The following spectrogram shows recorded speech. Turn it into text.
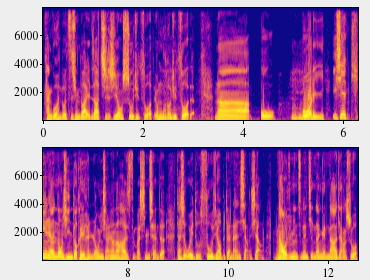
看过很多资讯的话，也知道纸是用树去做的，用木头去做的。那布。玻璃一些天然东西，你都可以很容易想象到它是怎么形成的，但是唯独塑胶比较难想象。那我这边只能简单跟大家讲说，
